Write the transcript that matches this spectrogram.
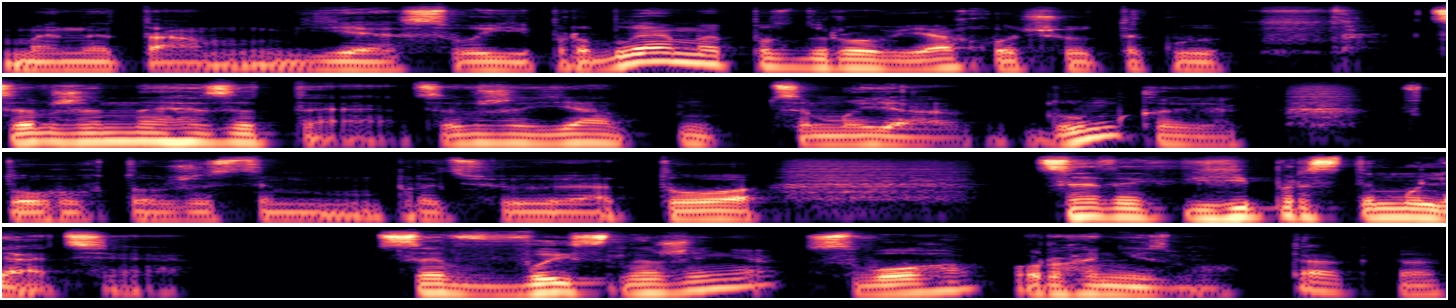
в мене там є свої проблеми по здоров'ю. Я хочу таку. Це вже не ГЗТ, це вже я, ну, це моя думка, як в того, хто вже з цим працює. А то це так гіперстимуляція, це виснаження свого організму. Так, так.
